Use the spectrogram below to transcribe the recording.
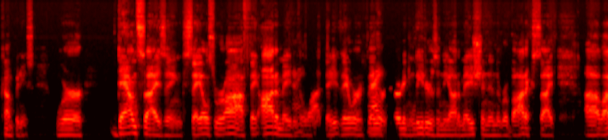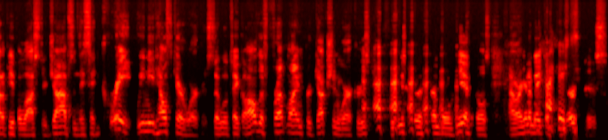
companies were downsizing sales were off they automated right. a lot they they were they right. were turning leaders in the automation and the robotics side uh, a lot of people lost their jobs and they said great we need healthcare workers so we'll take all the frontline production workers who used to assemble vehicles and we're going to make right. them nurses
